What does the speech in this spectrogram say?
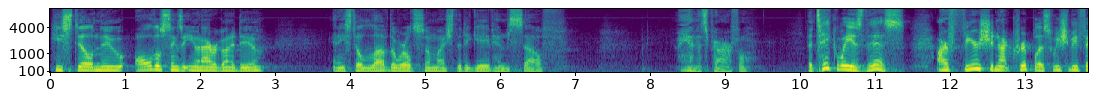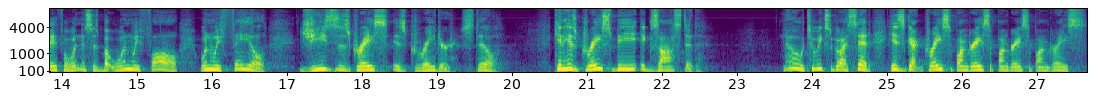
He still knew all those things that you and I were going to do, and he still loved the world so much that he gave himself. Man, that's powerful. The takeaway is this our fear should not cripple us. We should be faithful witnesses, but when we fall, when we fail, Jesus' grace is greater still. Can his grace be exhausted? No, two weeks ago I said he's got grace upon grace upon grace upon grace.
